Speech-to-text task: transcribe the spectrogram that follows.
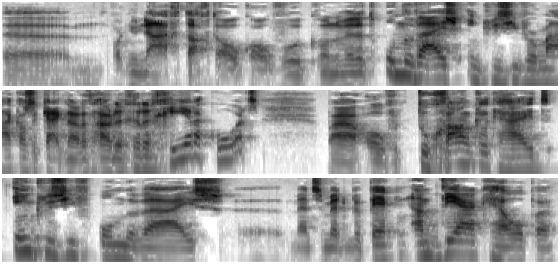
Er wordt nu nagedacht ook over hoe kunnen we het onderwijs inclusiever maken. Als ik kijk naar het huidige regeerakkoord, waar over toegankelijkheid, inclusief onderwijs, uh, mensen met een beperking aan werk helpen.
